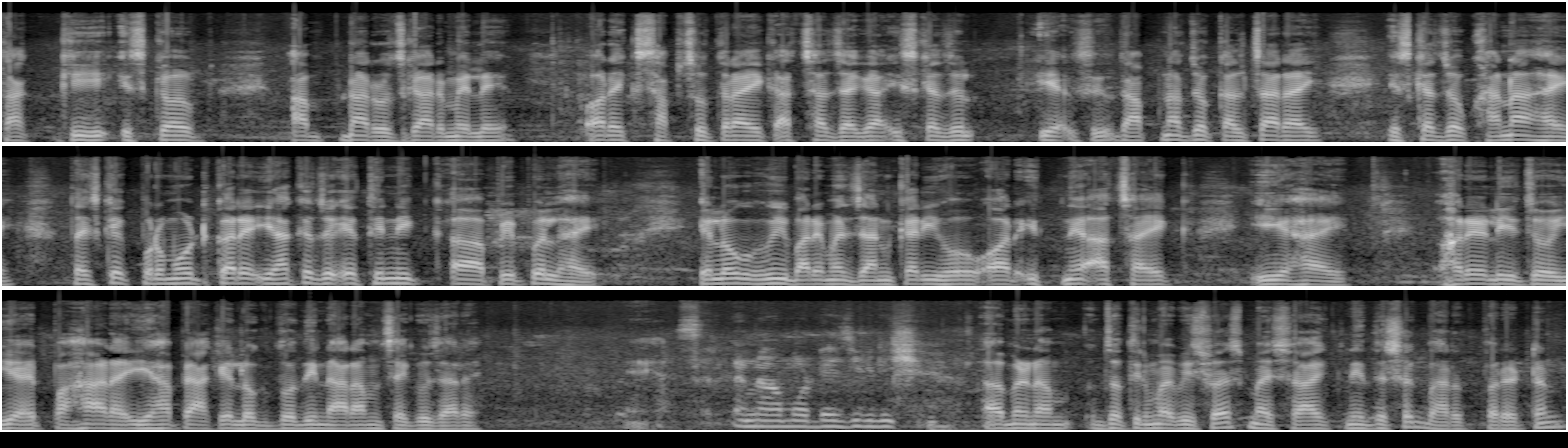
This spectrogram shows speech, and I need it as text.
ताकि इसको अपना रोज़गार मिले और एक साफ़ सुथरा एक अच्छा जगह, इसका जो अपना जो कल्चर है इसका जो खाना है तो इसके प्रमोट करे। यहाँ के जो एथनिक पीपल है ये लोगों के बारे में जानकारी हो और इतने अच्छा एक ये है हरेली जो ये है पहाड़ है यहाँ पे आके लोग दो दिन आराम से गुजारे। सर का नाम और डेजिग्नेशन मेरा नाम ज्योतिर्मय विश्वास मैं सहायक निदेशक भारत पर्यटन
